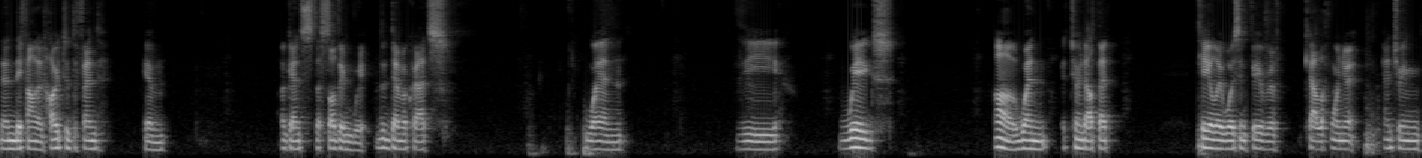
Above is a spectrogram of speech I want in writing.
then they found it hard to defend him against the southern the Democrats when the Whigs, uh, when it turned out that Taylor was in favor of California entering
